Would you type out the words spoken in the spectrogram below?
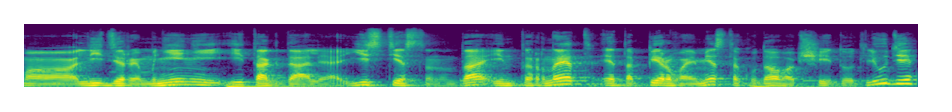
а, лидеры мнений и так далее. Естественно, да, интернет это первое место, куда вообще идут люди,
